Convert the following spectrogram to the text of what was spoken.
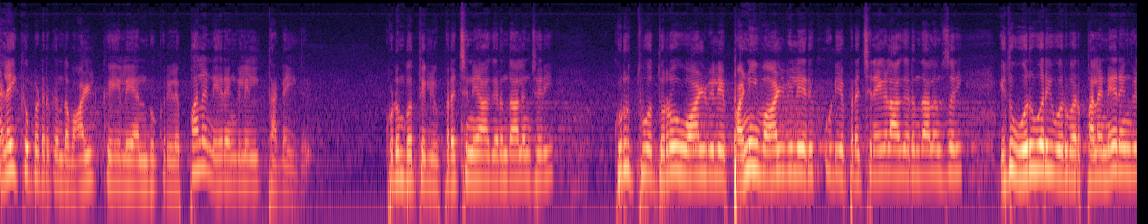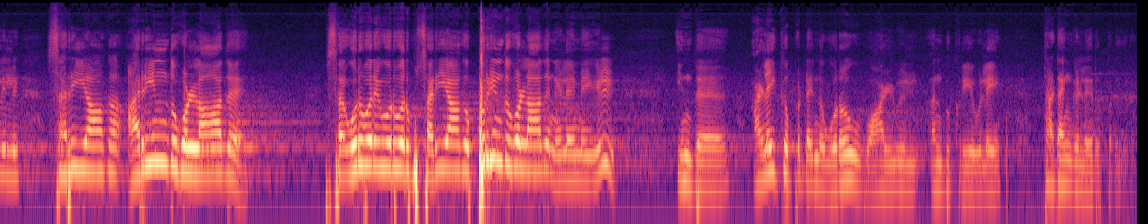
அழைக்கப்பட்டிருக்க இந்த வாழ்க்கையிலே அன்புக்குரிய பல நேரங்களில் தடைகள். குடும்பத்தில் பிரச்சனையாக இருந்தாலும் சரி குருத்துவ துறவு வாழ்விலே பணி வாழ்விலே இருக்கக்கூடிய பிரச்சனைகளாக இருந்தாலும் சரி இது ஒருவரை ஒருவர் பல நேரங்களில் சரியாக அறிந்து கொள்ளாத ச ஒருவரை ஒருவர் சரியாக புரிந்து கொள்ளாத நிலைமையில் இந்த அழைக்கப்பட்ட இந்த உறவு வாழ்வில் அன்புக்குரியவிலே தடங்கள் ஏற்படுகிறது.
